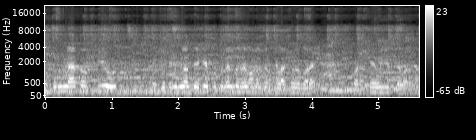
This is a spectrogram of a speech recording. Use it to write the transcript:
পুতুলগুলো এত কিউট এই পুতুলগুলো দেখে পুতুলের ধরে মানুষজন খেলা শুরু করে। বাট কেউই জিততে পারে না।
